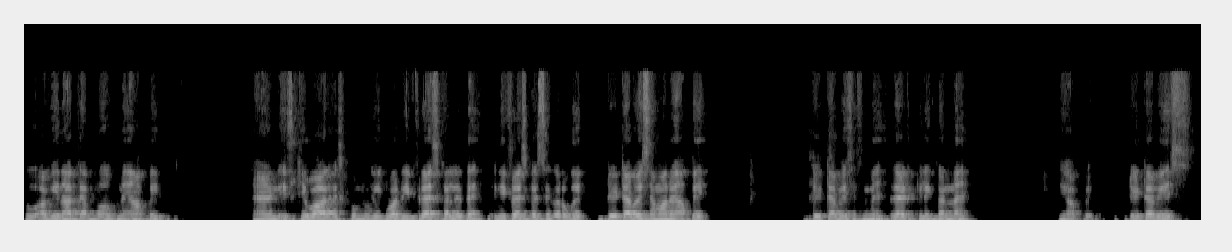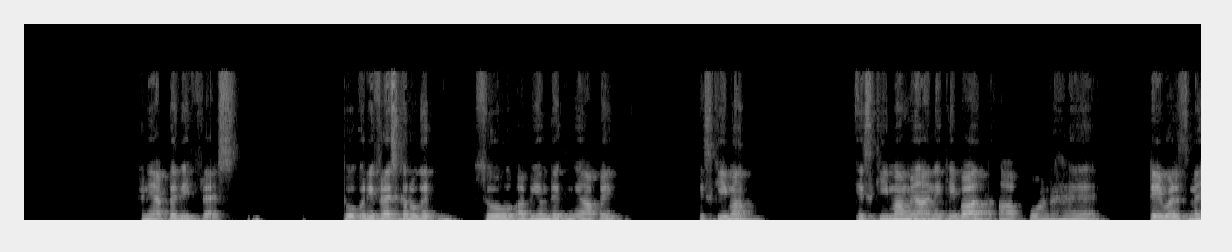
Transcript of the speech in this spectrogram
तो अगेन आते हैं हम लोग अपने यहाँ पे। एंड इसके बाद इसको हम लोग एक बार रिफ्रेश कर लेते हैं। रिफ्रेश कैसे करोगे? डेटाबेस हमारे यहाँ पे। डेटाबेस में राइट क्लिक करना है। यहाँ पे डेटाबेस एंड यहाँ पे रिफ्रेश तो रिफ्रेश करोगे। सो अभी हम देखेंगे यहाँ पे स्कीमा स्कीमा में आने के बाद आपको आना है टेबल्स में।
